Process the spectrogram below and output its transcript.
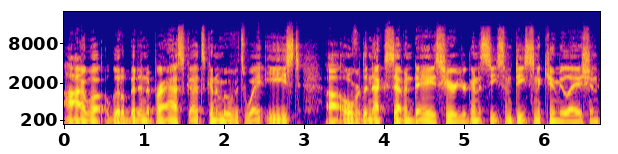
Iowa, a little bit of Nebraska. It's going to move its way east uh, over the next seven days here. You're going to see some decent accumulation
